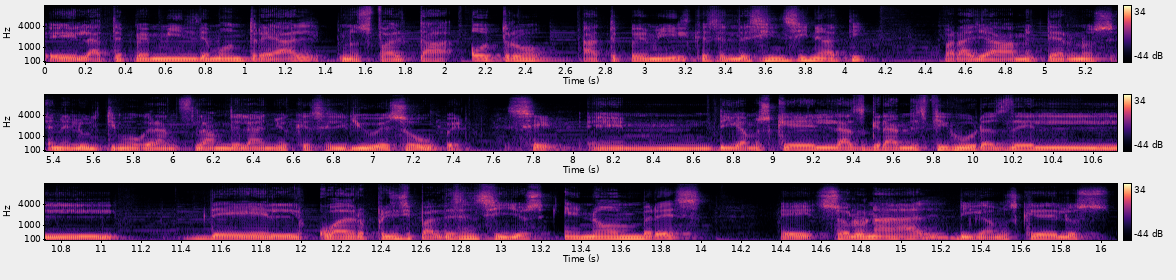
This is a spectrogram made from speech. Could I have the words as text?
el ATP 1000 de Montreal. Nos falta otro ATP 1000 que es el de Cincinnati para ya meternos en el último Grand Slam del año que es el US Open. Sí. Em, digamos que las grandes figuras del, del cuadro principal de sencillos en hombres, eh, solo Nadal, digamos que de los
